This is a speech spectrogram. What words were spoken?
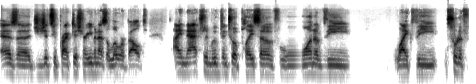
as a jiu-jitsu practitioner, even as a lower belt, I naturally moved into a place of one of the, like the sort of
